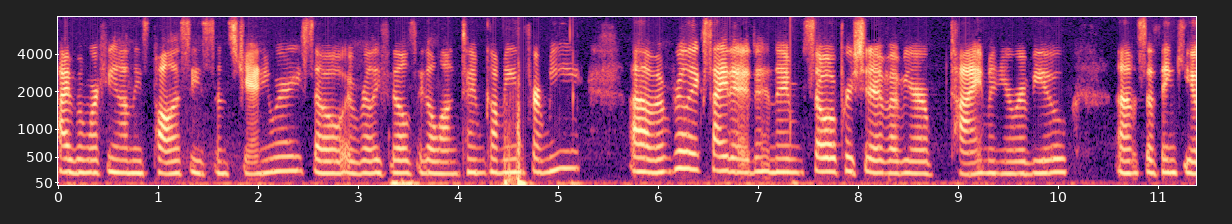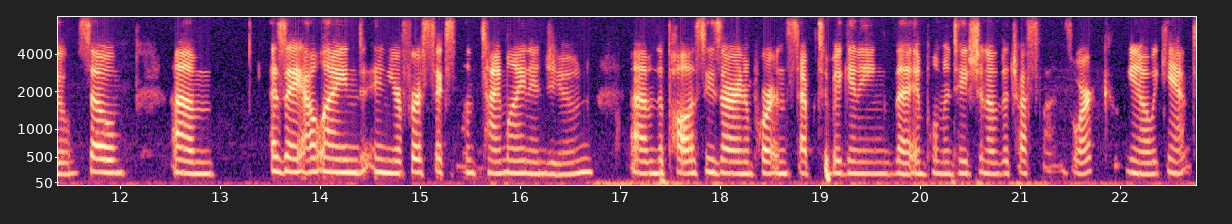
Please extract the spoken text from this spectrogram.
I've been working on these policies since January, so it really feels like a long time coming for me. Um, I'm really excited and I'm so appreciative of your time and your review. Um, so thank you. So um, as I outlined in your first six month timeline in June, um, the policies are an important step to beginning the implementation of the trust funds work. You know, we can't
